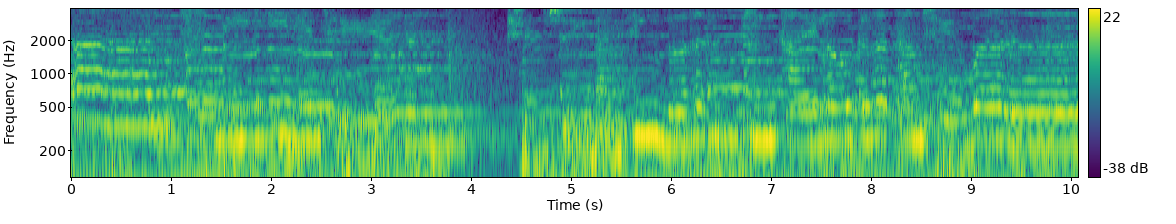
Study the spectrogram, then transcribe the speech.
爱，礼义廉耻仁。山水满经纶，亭台楼阁藏学问。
